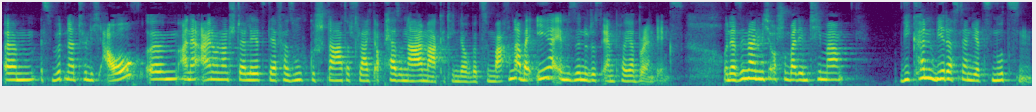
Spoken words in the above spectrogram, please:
ähm, es wird natürlich auch ähm, an der einen oder anderen Stelle jetzt der Versuch gestartet, vielleicht auch Personalmarketing darüber zu machen, aber eher im Sinne des Employer Brandings. Und da sind wir nämlich auch schon bei dem Thema, wie können wir das denn jetzt nutzen?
